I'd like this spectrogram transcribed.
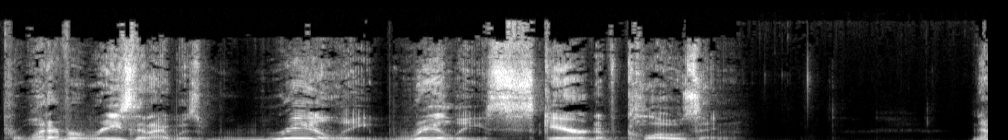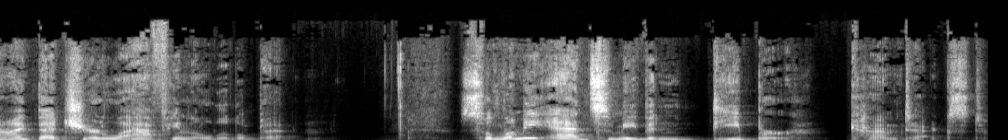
for whatever reason, I was really, really scared of closing. Now I bet you're laughing a little bit. So let me add some even deeper context.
